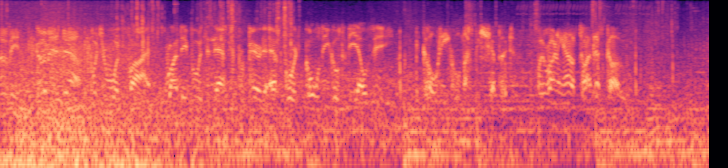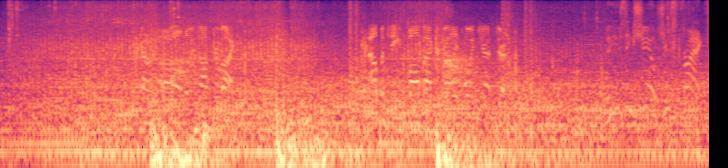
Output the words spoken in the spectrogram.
Move in. Got a man down. Butcher 1-5. Rendezvous at the nest and prepare to escort Gold Eagle to the LZ. Gold Eagle must be Shepherd. We're running out of time. Let's go. Got him global. It's Oscar Mike. Alpha team, fall back to Rally Point Chester. They're using shields. Use frags.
